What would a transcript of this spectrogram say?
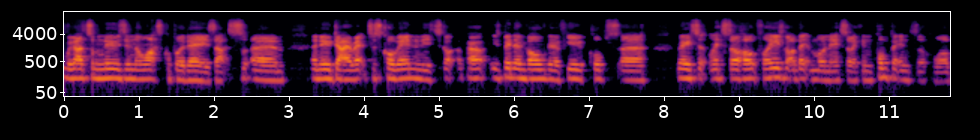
we've had some news in the last couple of days that um, a new director's come in and he's got he's been involved in a few clubs uh, recently. So hopefully he's got a bit of money so he can pump it into the club.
